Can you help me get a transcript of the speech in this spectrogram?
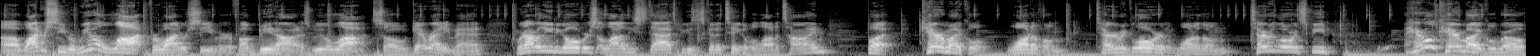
Uh, wide receiver, we have a lot for wide receiver. If I'm being honest, we have a lot. So get ready, man. We're not really gonna go over a lot of these stats because it's gonna take up a lot of time. But Carmichael, one of them. Terry McLaurin, one of them. Terry McLaurin speed, Harold Carmichael, bro.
